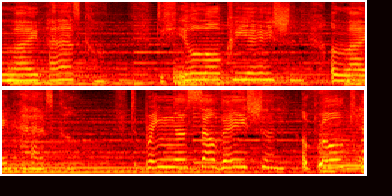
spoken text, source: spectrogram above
light has come to heal all creation. A light has come to bring us salvation. A broken.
